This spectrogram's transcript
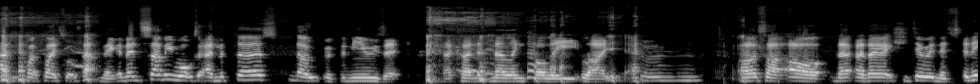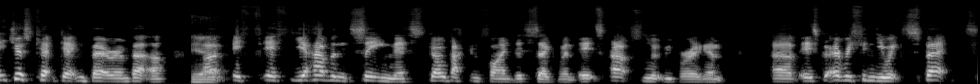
hadn't quite placed what was happening. And then Sammy walks, and the first note of the music, that kind of melancholy, like, Yeah. "Mm," I was like, "Oh, are they actually doing this?" And it just kept getting better and better. Yeah. Um, if if you haven't seen this, go back and find this segment. It's absolutely brilliant. Uh, it's got everything you expect.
